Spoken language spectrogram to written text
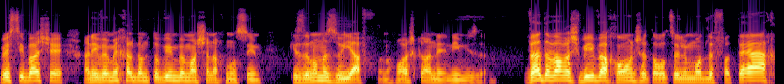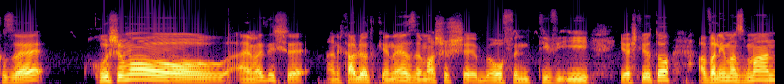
ויש סיבה שאני ומיכאל גם טובים במה שאנחנו עושים, כי זה לא מזויף, אנחנו אשכרה נהנים מזה. והדבר השביעי והאחרון שאתה רוצה ללמוד לפתח זה חוש הומור. האמת היא שאני חייב להיות כנה, זה משהו שבאופן טבעי יש לי אותו, אבל עם הזמן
